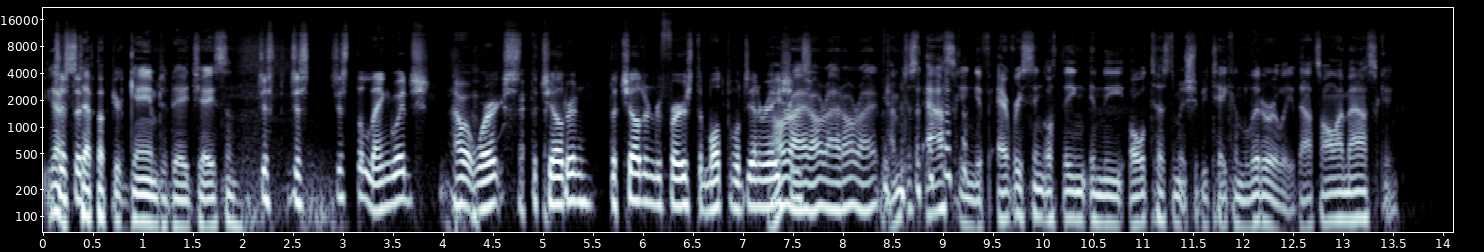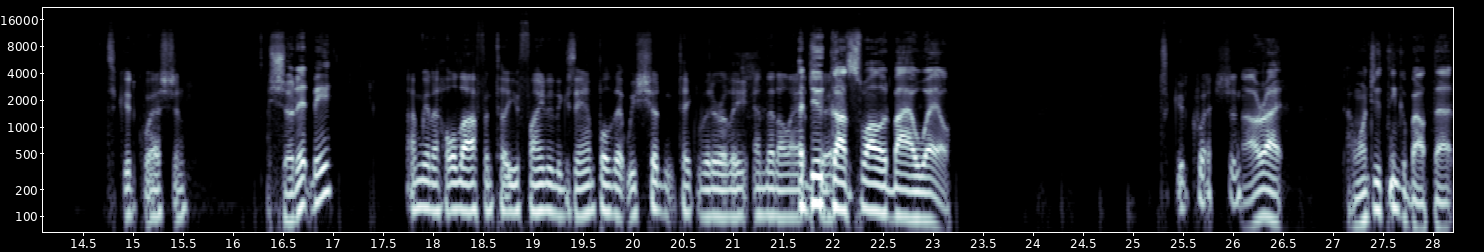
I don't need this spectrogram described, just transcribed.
You got to Just a- step up your game today, Jason. just just just the language, how it works. the children, the children refers to multiple generations. All right, all right, all right. I'm just asking if every single thing in the Old Testament should be taken literally. That's all I'm asking. It's a good question. Should it be? I'm gonna hold off until you find an example that we shouldn't take literally, and then I'll answer. A dude it. got swallowed by a whale. It's a good question. All right. I want you to think about that.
